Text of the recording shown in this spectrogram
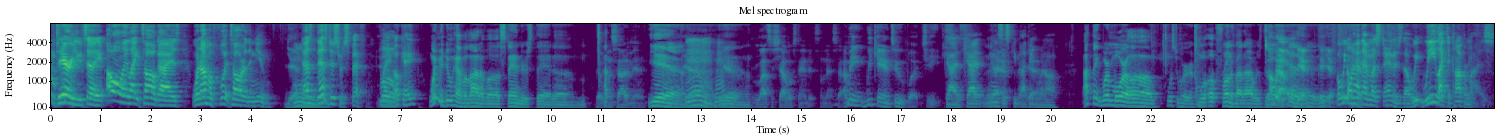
how dare you tell you I only like tall guys when I'm a foot taller than you? Yeah. That's that's disrespectful. Well- like, okay, Women do have a lot of uh, standards that, um, They're one sided, man. yeah, Yeah. yeah. Lots of shallow standards on that side. I mean, we can too, but geez. guys, guys, you know, let's just keep. I think it Yeah. went off. I think we're more, uh, what's the word? More upfront about ours. Though. No doubt. yeah. Yeah. Yeah. Yeah. But we don't yeah. have that much standards though. We we like to compromise.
